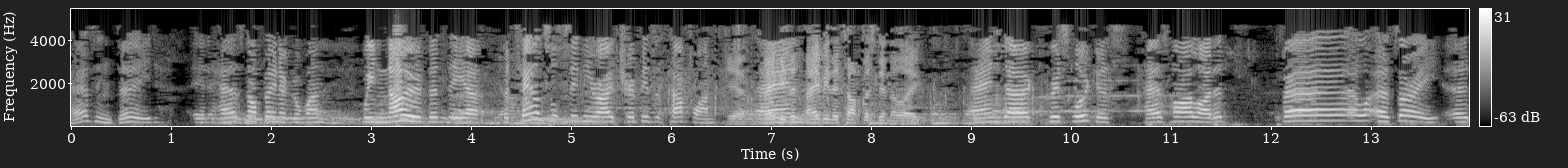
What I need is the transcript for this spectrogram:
Has indeed. It has not been a good one. We know that the uh, the Townsville Sydney road trip is a tough one. Yeah, maybe the, maybe the toughest in the league. And uh, Chris Lucas has highlighted. Uh, sorry, uh,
